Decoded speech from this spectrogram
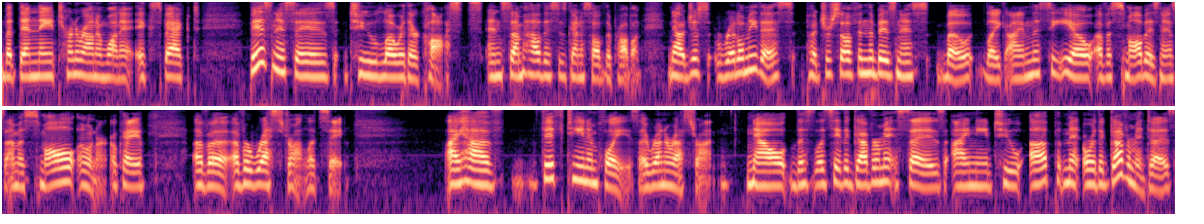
but then they turn around and want to expect businesses to lower their costs. And somehow this is going to solve the problem. Now, just riddle me this put yourself in the business boat. Like, I'm the CEO of a small business, I'm a small owner, okay, of a, of a restaurant, let's say. I have 15 employees. I run a restaurant. Now, this let's say the government says I need to up or the government does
